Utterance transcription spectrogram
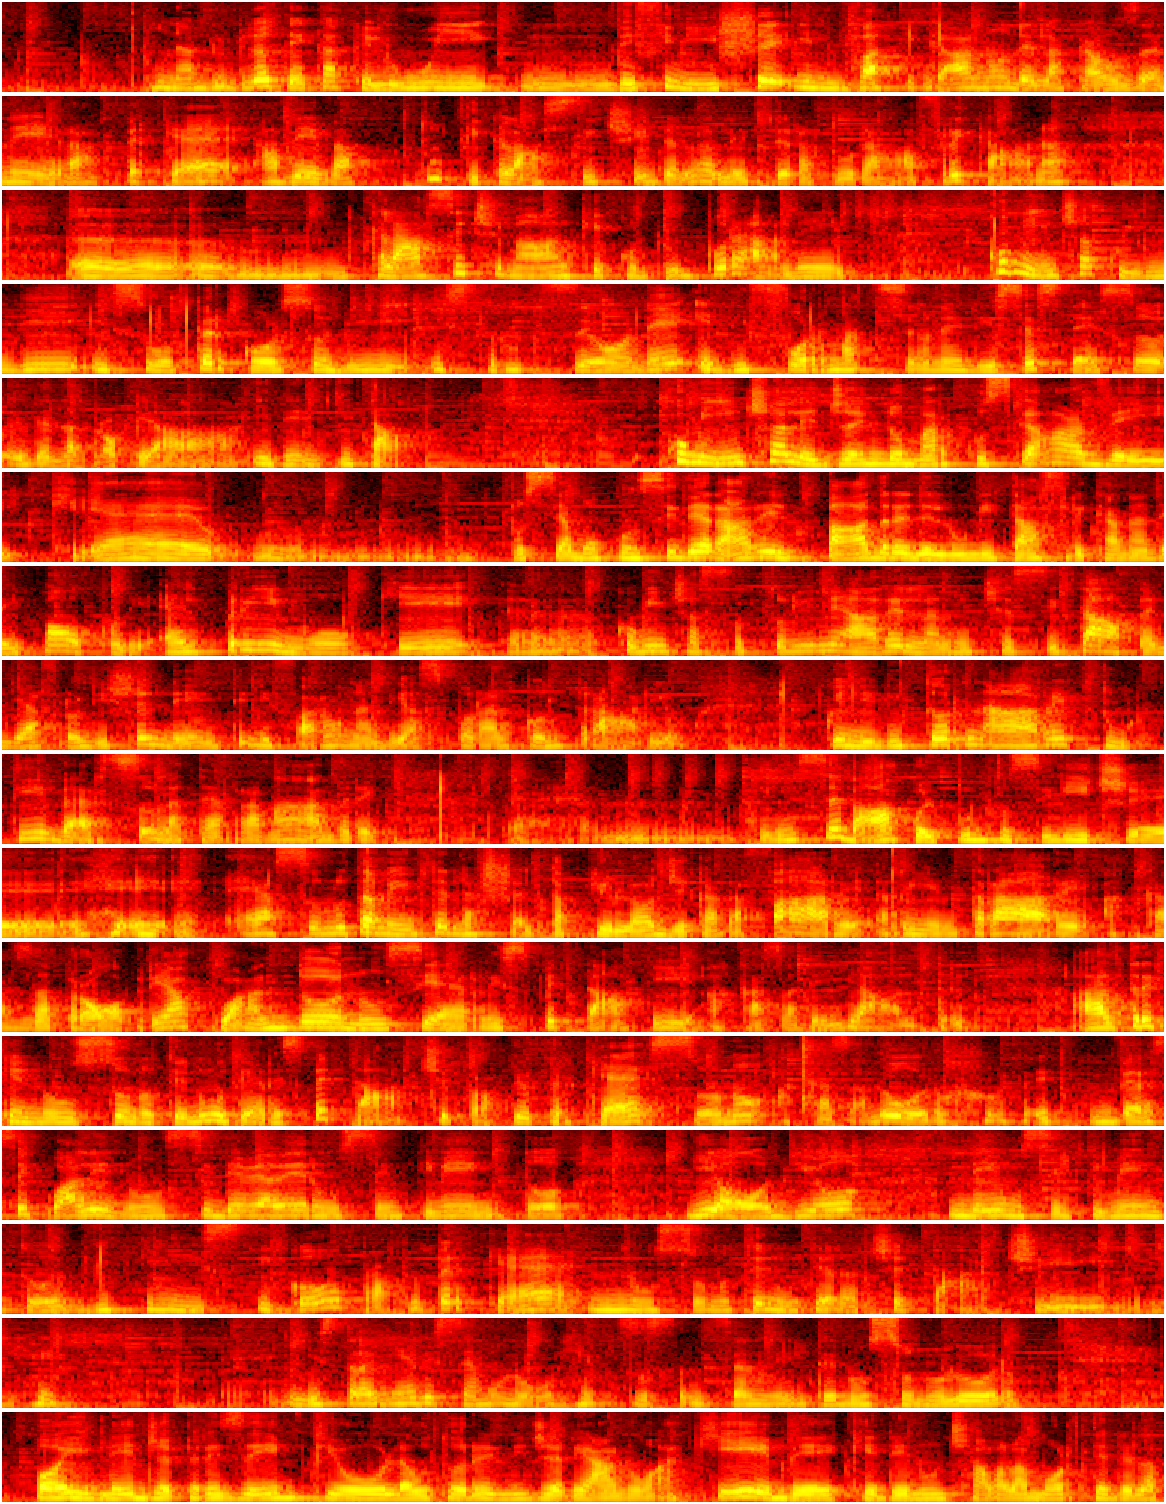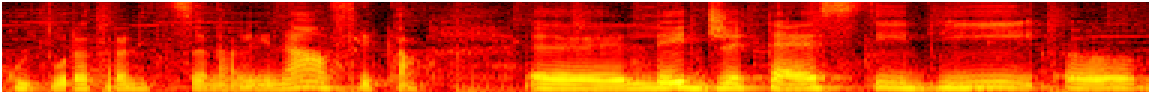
una biblioteca che lui mh, definisce il Vaticano della causa nera, perché aveva tutti i classici della letteratura africana, eh, classici ma anche contemporanei. Comincia quindi il suo percorso di istruzione e di formazione di se stesso e della propria identità. Comincia leggendo Marcus Garvey, che è possiamo considerare il padre dell'unità africana dei popoli, è il primo che eh, comincia a sottolineare la necessità per gli afrodiscendenti di fare una diaspora al contrario, quindi di tornare tutti verso la terra madre. Che in Seba a quel punto si dice è, è assolutamente la scelta più logica da fare, rientrare a casa propria quando non si è rispettati a casa degli altri altri che non sono tenuti a rispettarci proprio perché sono a casa loro, verso i quali non si deve avere un sentimento di odio né un sentimento vittimistico proprio perché non sono tenuti ad accettarci. Gli stranieri siamo noi, sostanzialmente non sono loro. Poi legge per esempio l'autore nigeriano Achebe che denunciava la morte della cultura tradizionale in Africa, eh, legge testi di eh,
